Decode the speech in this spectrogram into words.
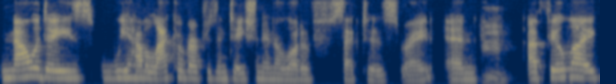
nowadays we have a lack of representation in a lot of sectors right? And mm. i feel like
